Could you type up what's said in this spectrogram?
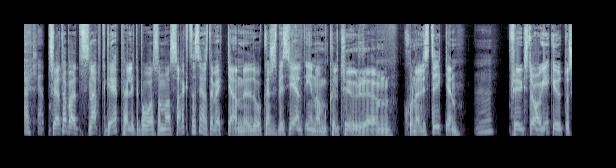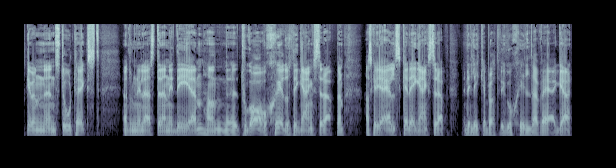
Verkligen. Så jag tar bara ett snabbt grepp här lite på vad som har sagt den senaste veckan. Då kanske speciellt inom kulturjournalistiken. Mm. Fredrik Strage gick ut och skrev en, en stor text. Jag vet inte om ni läste den i DN. Han eh, tog avsked hos gangsterrappen. Han skrev, jag älskar dig gangsterrap, men det är lika bra att vi går skilda vägar.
